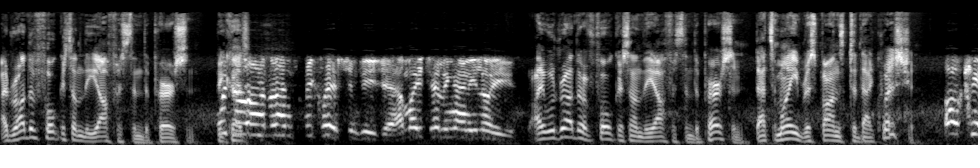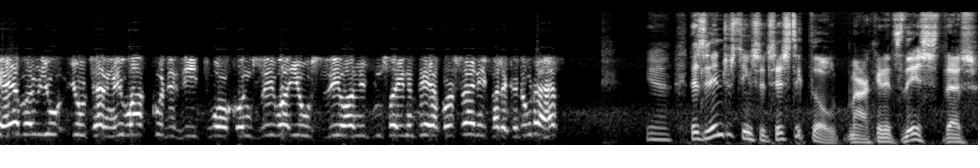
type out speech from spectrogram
I'd rather focus on the office than the person Would you rather answer my question, PJ? Am I telling any lies? I would rather focus on the office than the person. That's my response to that question. Okay, but you, you tell me what good is he to our country? What use is he only from signing papers? Any fella could do that. Yeah. There's an interesting statistic, though, Mark, and it's this that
